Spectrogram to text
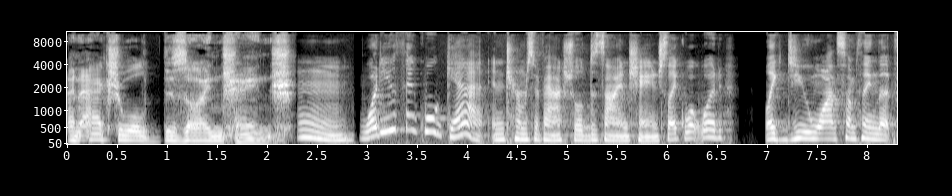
an actual design change. Mm. What do you think we'll get in terms of actual design change? Like, what would like do you want something that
